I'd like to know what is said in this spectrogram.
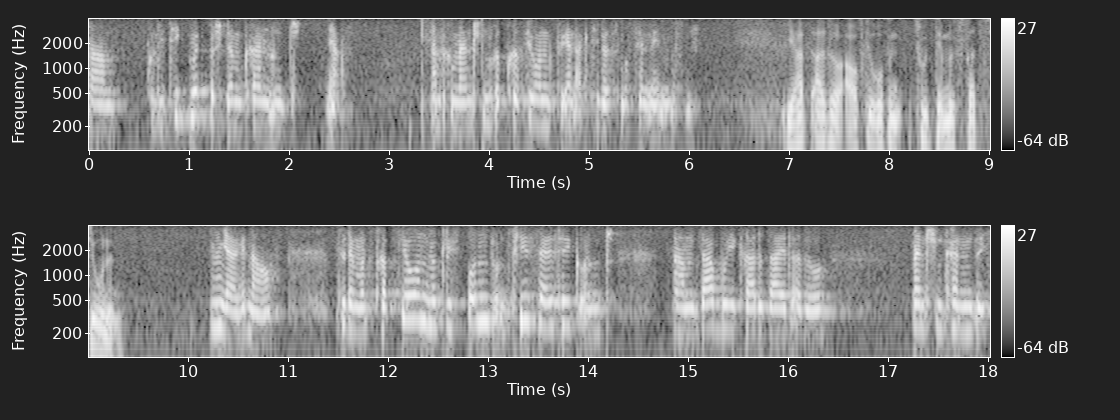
ähm, Politik mitbestimmen können und ja, andere Menschen Repressionen für ihren Aktivismus hinnehmen müssen. Ihr habt also aufgerufen zu Demonstrationen. Ja, genau. Zu Demonstrationen, möglichst bunt und vielfältig und ähm, da, wo ihr gerade seid, also Menschen können sich,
